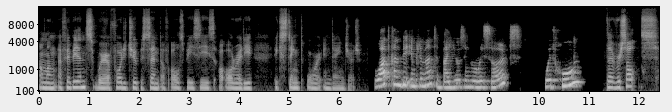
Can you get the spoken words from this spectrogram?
among amphibians, where 42% of all species are already extinct or endangered. What can be implemented by using your results? With whom? The results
